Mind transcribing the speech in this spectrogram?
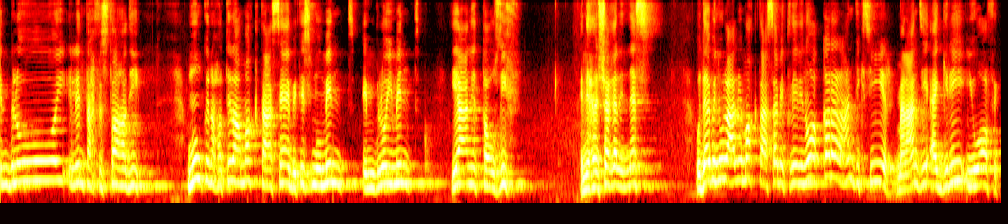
employ اللي أنت حفظتها دي ممكن أحط لها مقطع ثابت اسمه ment employment يعني التوظيف إن إحنا نشغل الناس. وده بنقول عليه مقطع ثابت ليه؟ لأن هو اتكرر عندي كتير. ما أنا عندي agree يوافق.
